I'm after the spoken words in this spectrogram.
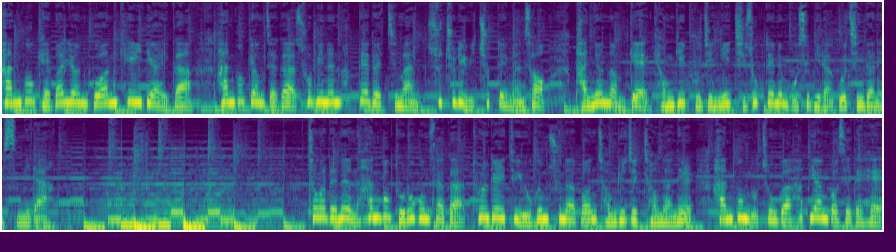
한국개발연구원 KDI가 한국 경제가 소비는 확대됐지만 수출이 위축되면서 반년 넘게 경기 부진이 지속되는 모습이라고 진단했습니다. 청와대는 한국도로공사가 톨게이트 요금 수납원 정규직 전환을 한국노총과 합의한 것에 대해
